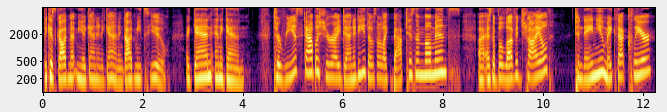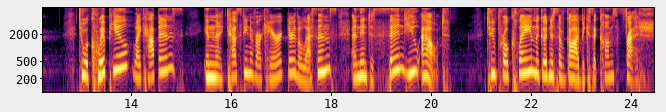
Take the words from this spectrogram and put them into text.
Because God met me again and again, and God meets you again and again. To reestablish your identity, those are like baptism moments uh, as a beloved child, to name you, make that clear. To equip you, like happens in the testing of our character, the lessons, and then to send you out to proclaim the goodness of God because it comes fresh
